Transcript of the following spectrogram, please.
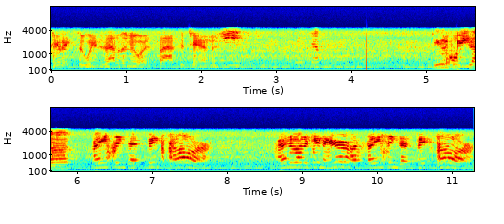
Felix, the wind's out of the north, five to ten. Beautiful shot. Facing that big tower. Anybody can hear? I'm facing that big tower.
